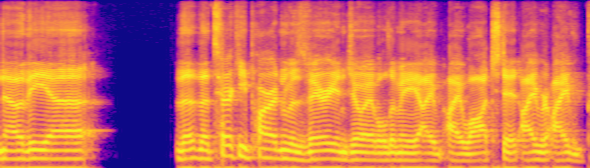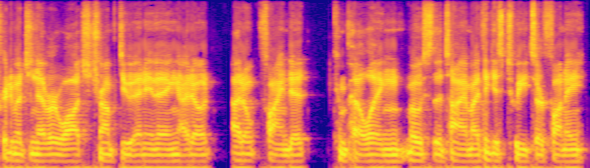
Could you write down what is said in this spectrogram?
No, the uh, the the turkey pardon was very enjoyable to me. I I watched it. I I pretty much never watch Trump do anything. I don't I don't find it compelling most of the time. I think his tweets are funny,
